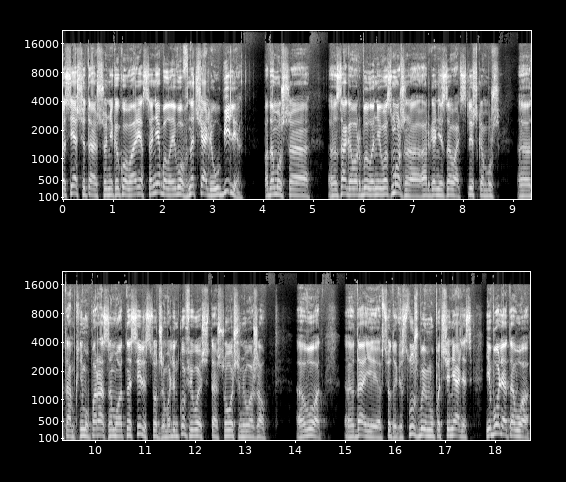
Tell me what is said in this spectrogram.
есть я считаю, что никакого ареста не было. Его вначале убили, потому что э, заговор было невозможно организовать. Слишком уж там к нему по-разному относились. Тот же Маленков его, я считаю, что очень уважал. Э, Вот. Э, Да, и все-таки службы ему подчинялись. И более того,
